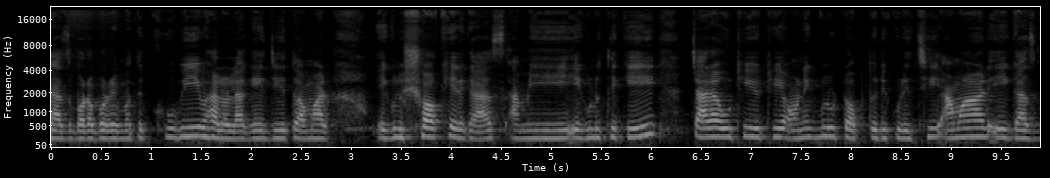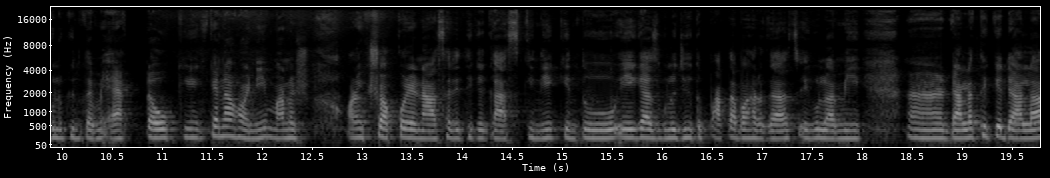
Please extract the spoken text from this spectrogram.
গাছ বরাবরের মতো খুবই ভালো লাগে। যেহেতু আমার এগুলো শখের গাছ, আমি এগুলো থেকেই চারা উঠিয়ে উঠিয়ে অনেকগুলো টপ তৈরি করেছি। আমার এই গাছগুলো কিন্তু আমি একটাও কেনা হয়নি। মানুষ অনেক শখ করে নার্সারি থেকে গাছ কিনে, কিন্তু এই গাছগুলো যেহেতু পাতাবাহার গাছ, এগুলো আমি ডালা থেকে ডালা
